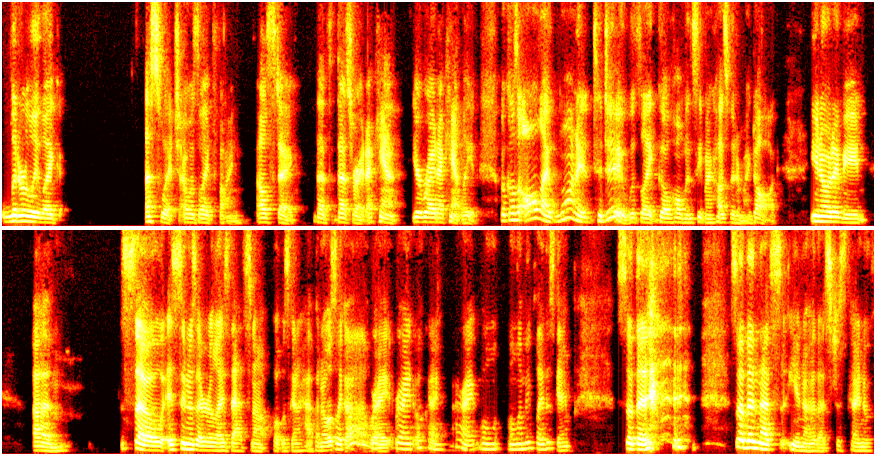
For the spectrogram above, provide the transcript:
literally like a switch. I was like, fine, I'll stay. That's that's right. I can't. You're right. I can't leave because all I wanted to do was like go home and see my husband and my dog. You know what I mean? Um, so as soon as I realized that's not what was going to happen, I was like, oh, right, right, okay, all right. Well, well, let me play this game. So then, so then that's you know that's just kind of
